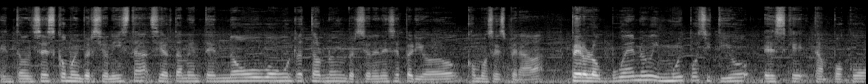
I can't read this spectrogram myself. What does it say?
Entonces como inversionista ciertamente no hubo un retorno de inversión en ese periodo como se esperaba. Pero lo bueno y muy positivo es que tampoco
